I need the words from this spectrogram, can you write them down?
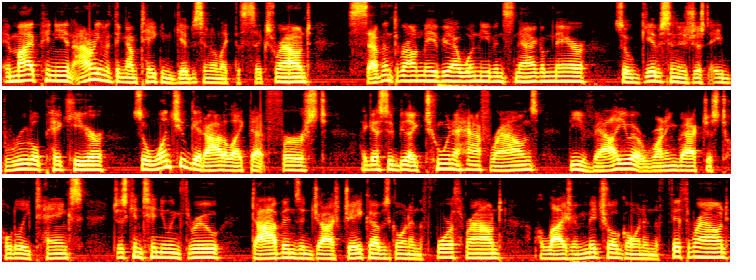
In my opinion, I don't even think I'm taking Gibson in like the sixth round. Seventh round, maybe I wouldn't even snag him there. So Gibson is just a brutal pick here. So once you get out of like that first, I guess it'd be like two and a half rounds, the value at running back just totally tanks. Just continuing through, Dobbins and Josh Jacobs going in the fourth round, Elijah Mitchell going in the fifth round.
